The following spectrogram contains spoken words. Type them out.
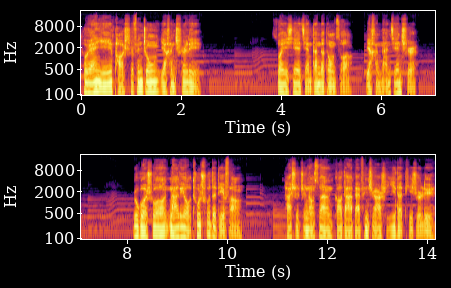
椭圆仪跑十分钟也很吃力，做一些简单的动作也很难坚持。如果说哪里有突出的地方，怕是只能算高达百分之二十一的体脂率。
